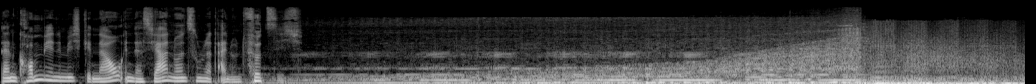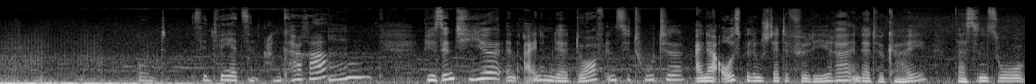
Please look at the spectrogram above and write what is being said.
dann kommen wir nämlich genau in das Jahr 1941. sind wir jetzt in Ankara? Wir sind hier in einem der Dorfinstitute, einer Ausbildungsstätte für Lehrer in der Türkei. Das sind so,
